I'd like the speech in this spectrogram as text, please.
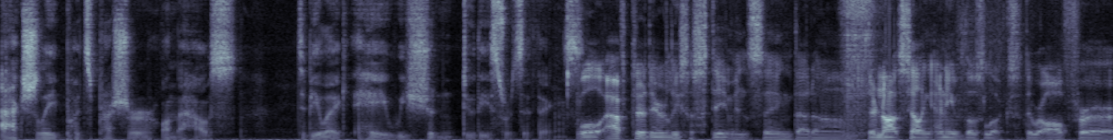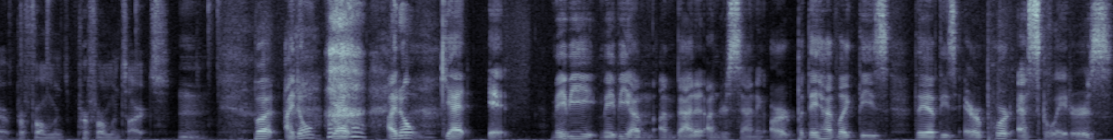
actually puts pressure on the house to be like, hey, we shouldn't do these sorts of things. Well, after they released a statement saying that um, they're not selling any of those looks, they were all for performance performance arts. Mm. But I don't get I don't get it. Maybe maybe I'm I'm bad at understanding art, but they have like these they have these airport escalators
